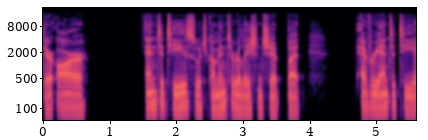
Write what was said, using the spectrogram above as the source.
there are entities which come into relationship, but every entity,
